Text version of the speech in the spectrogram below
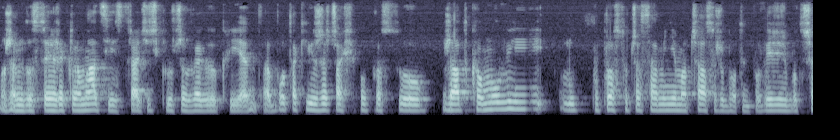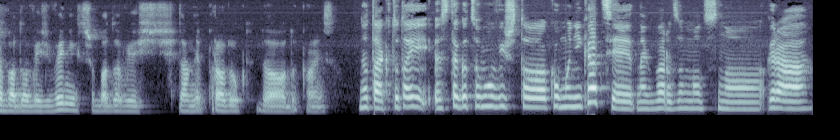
możemy dostać reklamację i stracić kluczowego klienta, bo o takich rzeczach się po prostu rzadko mówi lub po prostu czasami nie ma czasu czasu, żeby o tym powiedzieć, bo trzeba dowieść wynik, trzeba dowieść dany produkt do, do końca. No tak, tutaj z tego co mówisz, to komunikacja jednak bardzo mocno gra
